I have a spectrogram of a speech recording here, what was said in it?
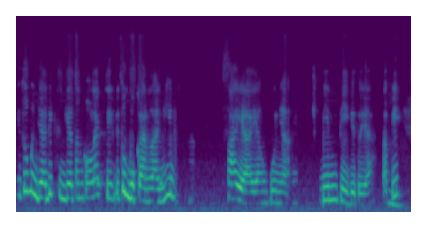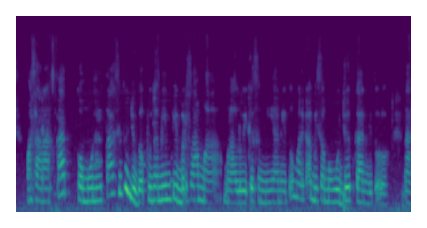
itu menjadi kegiatan kolektif. Itu bukan lagi saya yang punya mimpi gitu ya. Tapi hmm. masyarakat, komunitas itu juga punya mimpi bersama melalui kesenian itu mereka bisa mewujudkan gitu loh. Nah,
